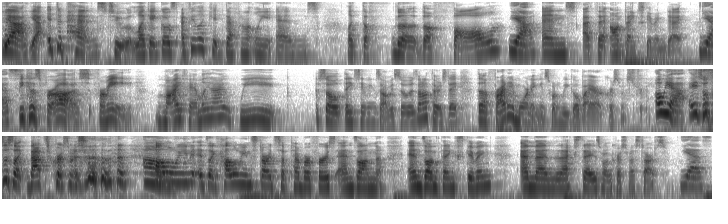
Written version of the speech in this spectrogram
yeah, yeah. It depends too. Like it goes. I feel like it definitely ends like the the the fall yeah. ends at the on Thanksgiving Day Yes. because for us, for me, my family and I, we so Thanksgiving's obviously always on a Thursday. The Friday morning is when we go buy our Christmas tree. oh yeah. It's So it's just like that's Christmas. Um, Halloween, it's like Halloween starts September first, ends on ends on Thanksgiving, and then the next day is when Christmas starts. Yes.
